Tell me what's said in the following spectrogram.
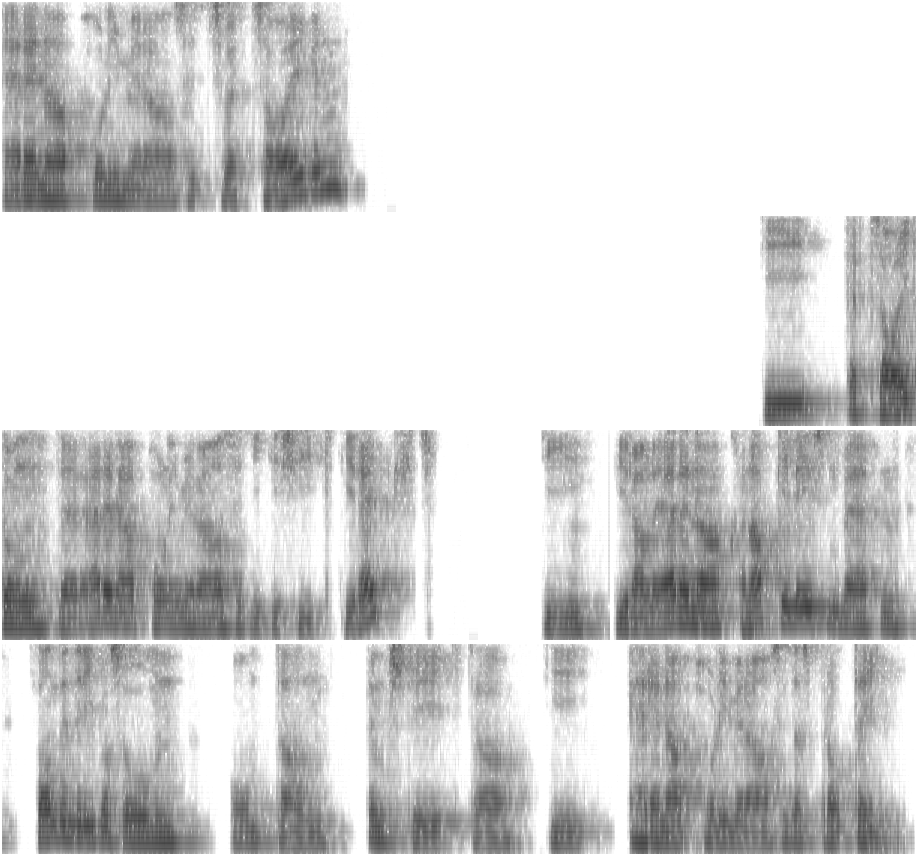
RNA-Polymerase zu erzeugen. Die Erzeugung der RNA-Polymerase, die geschieht direkt. Die virale RNA kann abgelesen werden von den Ribosomen und dann entsteht da die RNA-Polymerase, das Protein.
